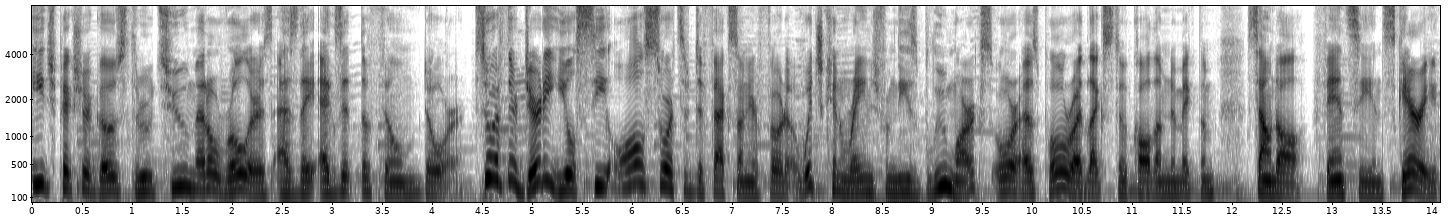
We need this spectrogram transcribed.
each picture goes through two metal rollers as they exit the film door. So if they're dirty, you'll see all sorts of defects on your photo, which can range from these blue marks, or as Polaroid likes to call them to make them sound all fancy and scary,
